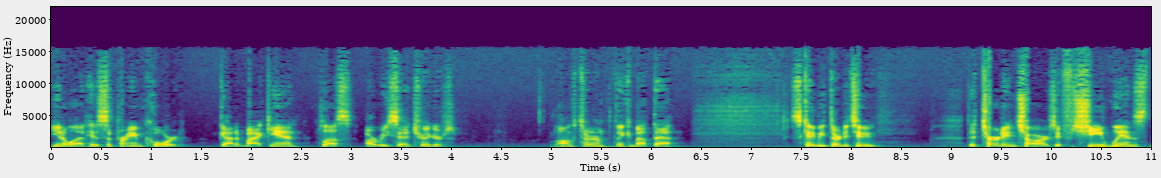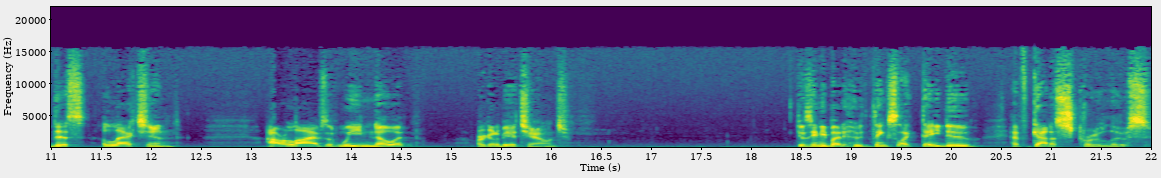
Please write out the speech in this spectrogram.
you know what? His Supreme Court got it back in, plus our reset triggers. Long term, think about that. It's KB 32. The turd in charge, if she wins this election, our lives if we know it are going to be a challenge. Because anybody who thinks like they do have got to screw loose.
